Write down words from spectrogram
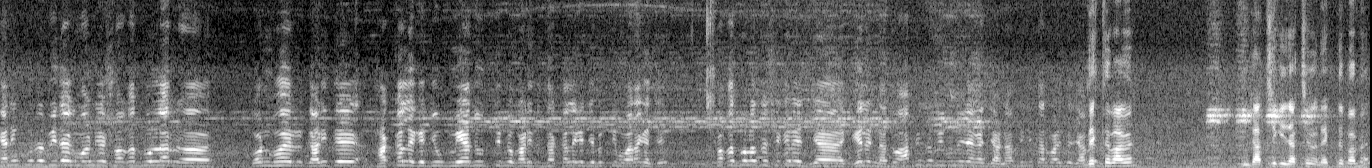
ক্যানিং বিধায়ক মাননীয় শওকত মোল্লার কনভয়ের গাড়িতে ধাক্কা লেগে যে মেয়াদে উত্তীর্ণ গাড়িতে ধাক্কা লেগে যে ব্যক্তি মারা গেছে। শওকত মোল্লা তো সেখানে গেলেন না। তো আপনি তো বিভিন্ন জায়গায় যান, আপনি কি তার বাড়িতে যাবেন? দেখতে পাবেন। যাচ্ছে কি যাচ্ছে না, দেখতে পাবেন।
